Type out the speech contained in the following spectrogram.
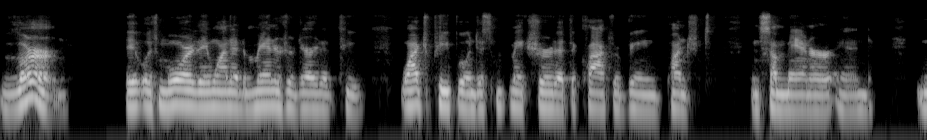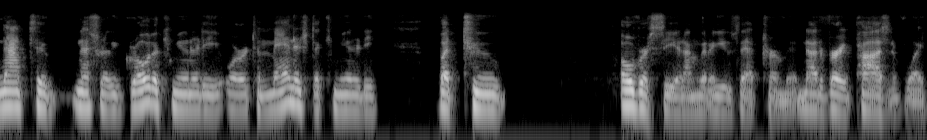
learn. It was more they wanted a manager there to, to watch people and just make sure that the clocks were being punched in some manner and not to necessarily grow the community or to manage the community, but to oversee it. I'm going to use that term in not a very positive way.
